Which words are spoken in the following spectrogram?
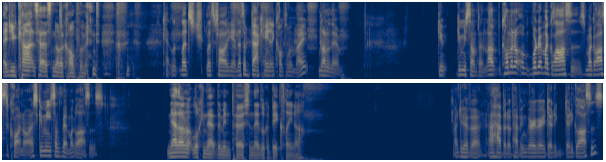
And you can't say that's not a compliment. Okay, let- let's tr- let's try it again. That's a backhanded compliment, mate. None of them. Give give me something. Like, comment. On, what about my glasses? My glasses are quite nice. Give me something about my glasses. now that I'm not looking at them in person, they look a bit cleaner. I do have a, a habit of having very very dirty dirty glasses.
